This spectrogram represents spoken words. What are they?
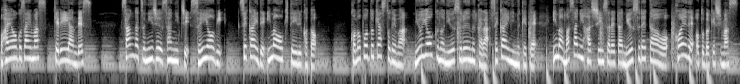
おはようございます。ケリーアンです。3月23日水曜日世界で今起きていることこのポッドキャストではニューヨークのニュースルームから世界に向けて今まさに発信されたニュースレターを声でお届けします。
